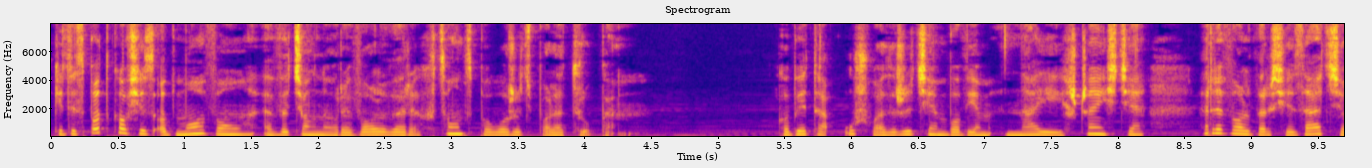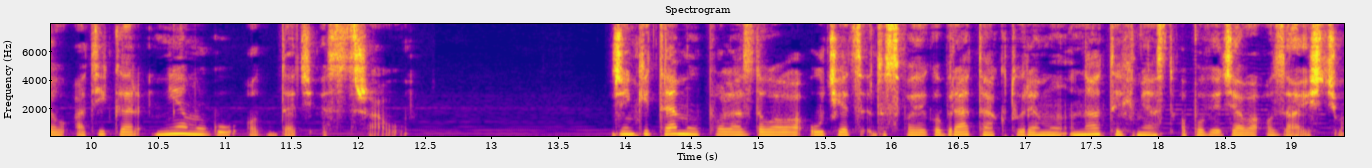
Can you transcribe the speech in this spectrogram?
Kiedy spotkał się z odmową, wyciągnął rewolwer, chcąc położyć pole trupem. Kobieta uszła z życiem, bowiem na jej szczęście rewolwer się zaciął, a Ticker nie mógł oddać strzału. Dzięki temu Pola zdołała uciec do swojego brata, któremu natychmiast opowiedziała o zajściu.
